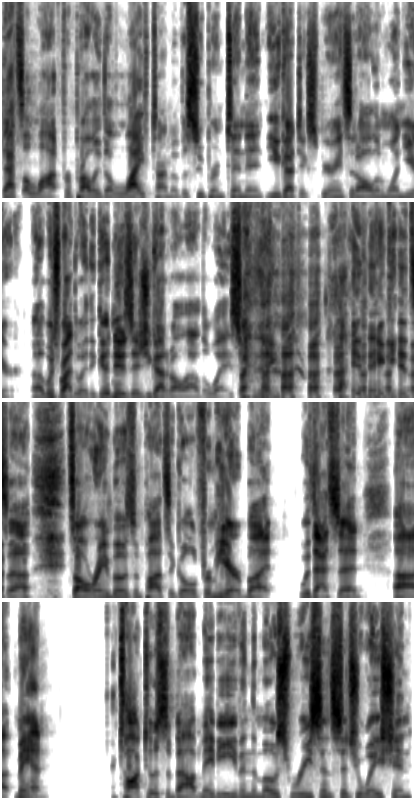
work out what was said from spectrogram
That's a lot for probably the lifetime of a superintendent. You got to experience it all in one year. Uh, which, by the way, the good news is you got it all out of the way. So I think I think it's uh, it's all rainbows and pots of gold from here. But with that said, uh, man, talk to us about maybe even the most recent situation.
